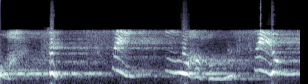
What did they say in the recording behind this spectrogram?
我真是王兄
